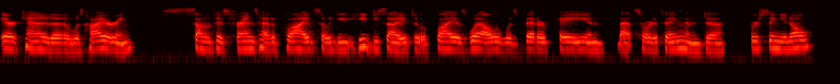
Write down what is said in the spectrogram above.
Air Canada was hiring. Some of his friends had applied, so de- he decided to apply as well. It was better pay and that sort of thing. And uh, first thing you know,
